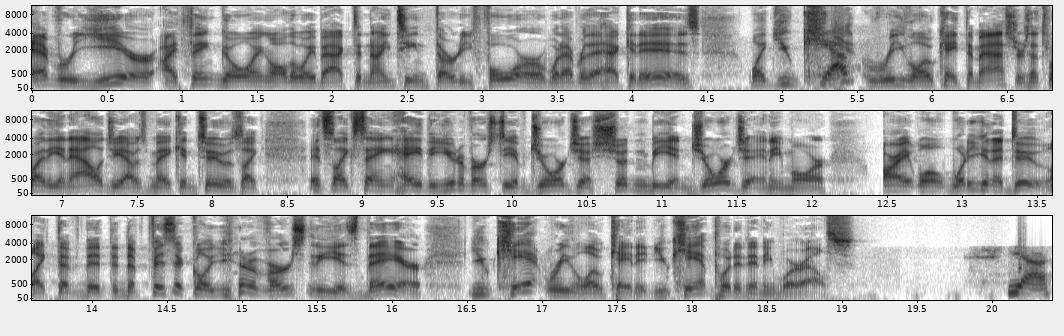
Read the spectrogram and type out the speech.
every year. I think going all the way back to 1934 or whatever the heck it is. Like you can't relocate the Masters. That's why the analogy I was making too is like it's like saying, "Hey, the University of Georgia shouldn't be in Georgia anymore." All right, well, what are you going to do? Like the, the the physical university is there. You can't relocate it. You can't put it anywhere else. Yes,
